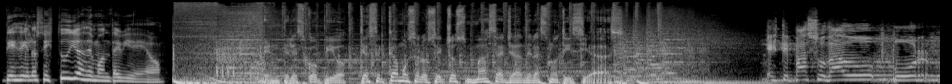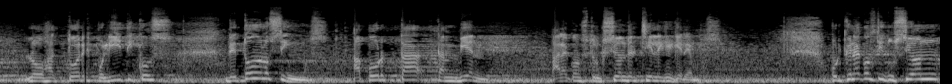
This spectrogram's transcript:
desde los estudios de Montevideo. En Telescopio te acercamos a los hechos más allá de las noticias. Este paso dado por los actores políticos de todos los signos aporta también a la construcción del Chile que queremos. Porque una constitución,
